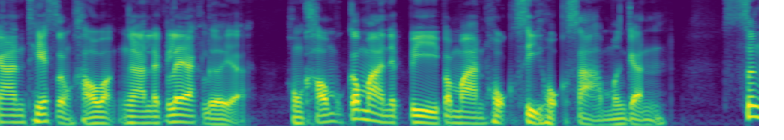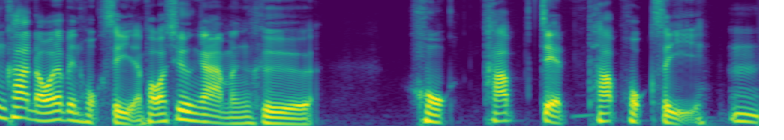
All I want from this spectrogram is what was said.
งานเทสของเขาอะงานแรก ๆ เลยอะของเขาก็มาในปีประมาณ 64 63 เหมือนกัน ซึ่งคาดเดาว่าจะเป็น 64อะเพราะว่าชื่องานมันคือ 6ทับ7ทับ64อืม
